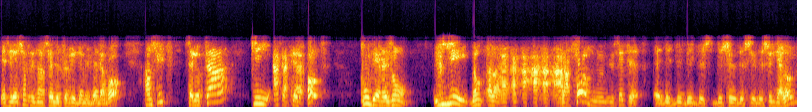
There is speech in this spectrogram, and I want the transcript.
des élections présidentielles de février 2020 d'abord. Ensuite, c'est le cas qui a claqué la porte pour des raisons liées donc à la, à, la forme de, cette, de, de, ce, de, ce, dialogue,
